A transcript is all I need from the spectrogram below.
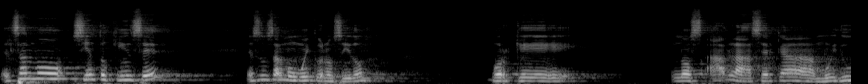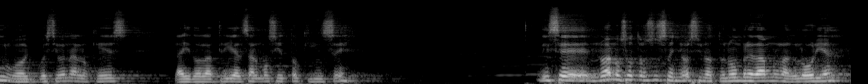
El Salmo 115 es un salmo muy conocido porque nos habla acerca muy duro y cuestiona lo que es la idolatría. El Salmo 115 dice, no a nosotros, oh Señor, sino a tu nombre damos la gloria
